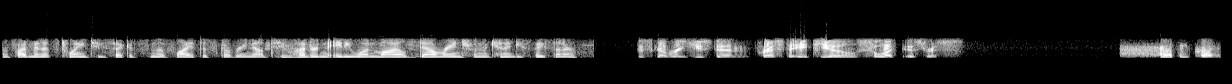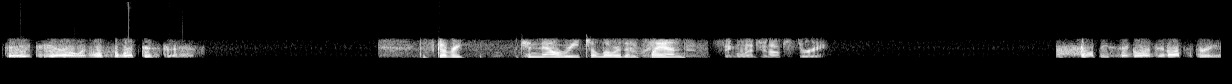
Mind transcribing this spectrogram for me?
And 5 minutes 22 seconds in the flight, Discovery now 281 miles downrange from the Kennedy Space Center. Discovery Houston, press to ATO, select Istres. Copy. Press to ATO and we'll select Istres. Discovery can now reach a lower than planned Single engine ops 3. Copy. Single engine ops 3.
